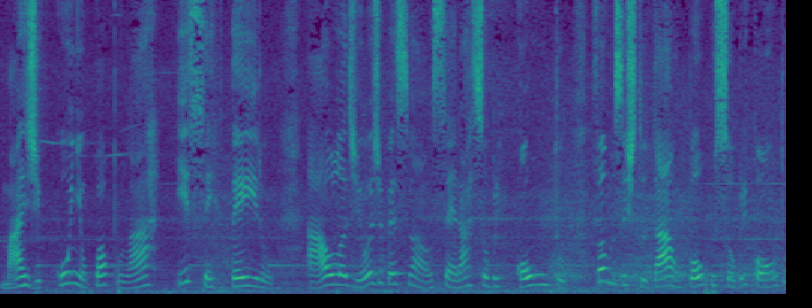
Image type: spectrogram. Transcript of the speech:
mas de cunho popular e certeiro. A aula de hoje, pessoal, será sobre conto. Vamos estudar um pouco sobre conto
